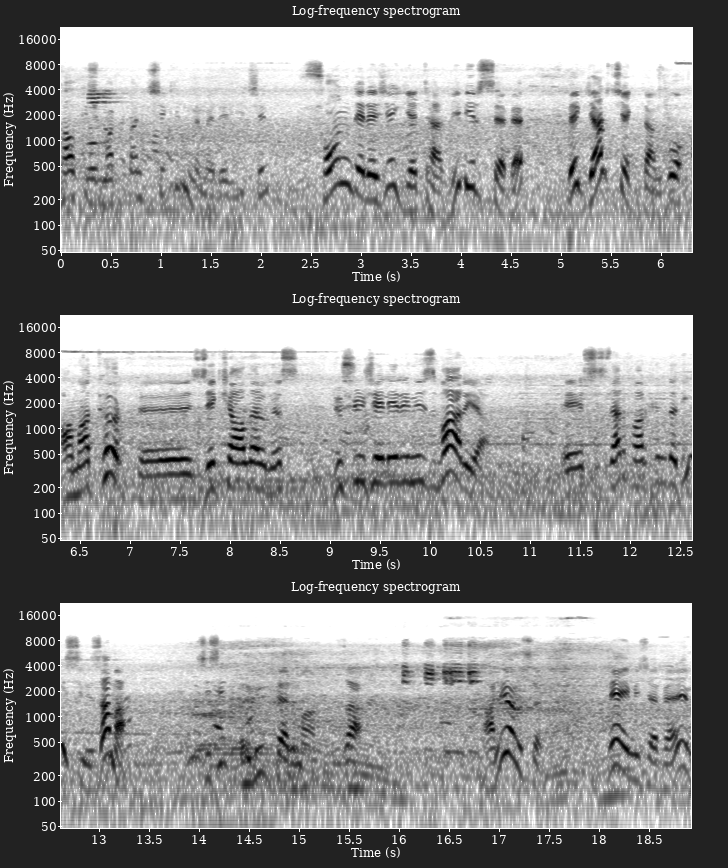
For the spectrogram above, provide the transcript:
kalkışmaktan çekinmemeleri için son derece yeterli bir sebep ve gerçekten bu amatör e, zekalarınız, düşünceleriniz var ya e, sizler farkında değilsiniz ama sizin ölüm fermanınız ha. Anlıyor musun? Neymiş efendim?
